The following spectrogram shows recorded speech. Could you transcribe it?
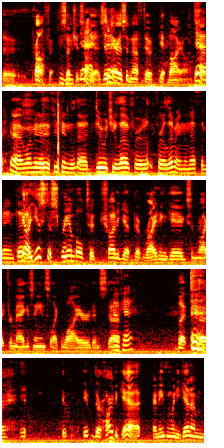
the profit, such as Mm-hmm. Yeah, it is, sure. and there is enough to get by on. yeah, yeah. Well, I mean, if you can uh, do what you love for for a living, then that's the main thing. Yeah, I used to scramble to try to get writing gigs and write for magazines like Wired and stuff. Okay. but uh, it, it, it, they're hard to get, and even when you get them,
